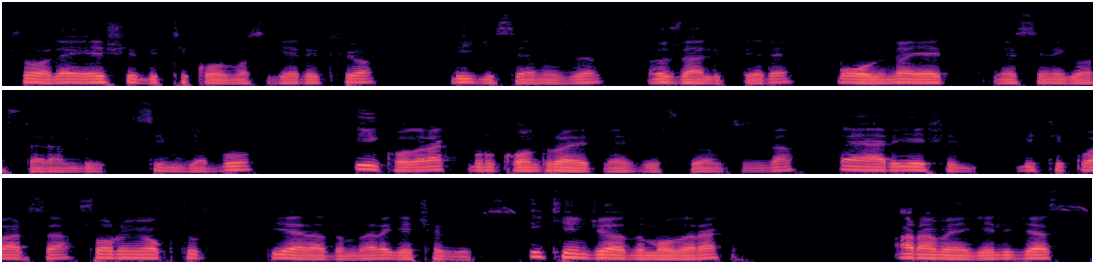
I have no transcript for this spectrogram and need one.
şöyle yeşil bir tik olması gerekiyor. Bilgisayarınızın özellikleri bu oyuna yetmesini gösteren bir simge bu. İlk olarak bunu kontrol etmenizi istiyorum sizden. Eğer yeşil bir tik varsa sorun yoktur. Diğer adımlara geçebiliriz. İkinci adım olarak aramaya geleceğiz.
